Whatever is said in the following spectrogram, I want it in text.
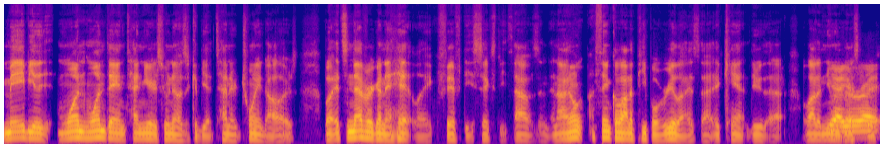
maybe one one day in 10 years, who knows, it could be at 10 or 20 dollars, but it's never going to hit like 50, 60,000. And I don't I think a lot of people realize that it can't do that. A lot of new Yeah, investors, you're right.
